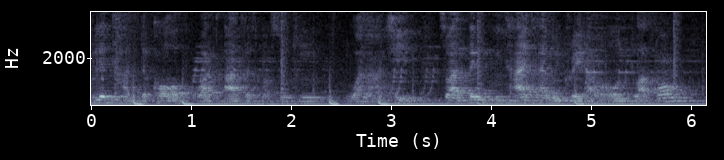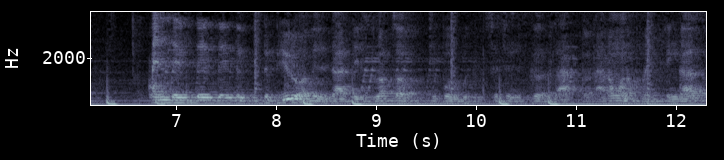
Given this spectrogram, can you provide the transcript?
really touch the core of what us as Masutu want to achieve. So I think it's high time we create our own platform and the, the, the, the, beauty of it is that there's lots of people with certain skills that, but I don't want to point fingers,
